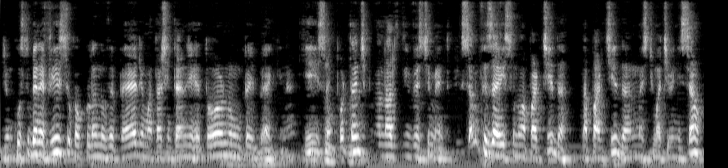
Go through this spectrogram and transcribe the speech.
de um custo-benefício, calculando o VPL, uma taxa interna de retorno, um payback, né? E isso é importante para análise de investimento. Porque se eu não fizer isso numa partida, na partida, numa estimativa inicial,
